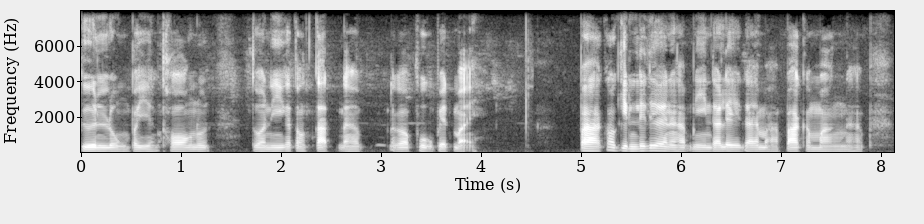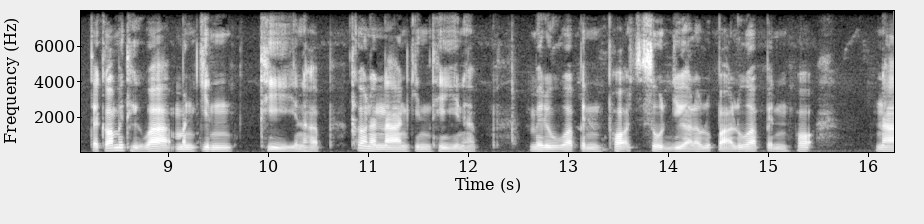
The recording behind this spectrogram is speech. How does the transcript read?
กลืนลงไปยังท้องนู่น ตัวนี้ก็ต้องตัดนะครับ แล้วก็ผูกเบ็ดใหม่ปลาก็กินเรื่อยๆนะครับ นี่ได้เลได้มาปลากระมังนะครับ แต่ก็ไม่ถือว่ามันกินทีนะครับ ก็นานๆกินทีนะครับ ไม่รู้ว่าเป็นเพราะสูตรเหยื่อเราหรือเปล่าหรือว่าเป็นเพราะน้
